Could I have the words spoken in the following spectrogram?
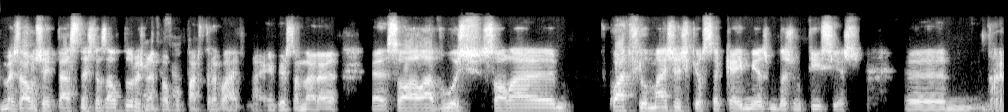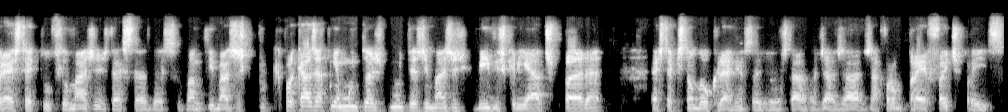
mas dá um jeitaço nestas alturas, não é? Para poupar trabalho, não é? Em vez de andar a, a, só há lá duas, só lá quatro filmagens que eu saquei mesmo das notícias, Uh, de resto é tudo filmagens dessa, desse banco de imagens, porque por acaso já tinha muitas, muitas imagens, vídeos criados para esta questão da Ucrânia, ou seja, estava, já, já, já foram pré-feitos para isso.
